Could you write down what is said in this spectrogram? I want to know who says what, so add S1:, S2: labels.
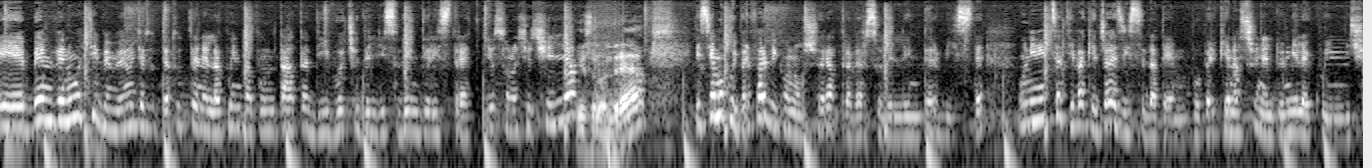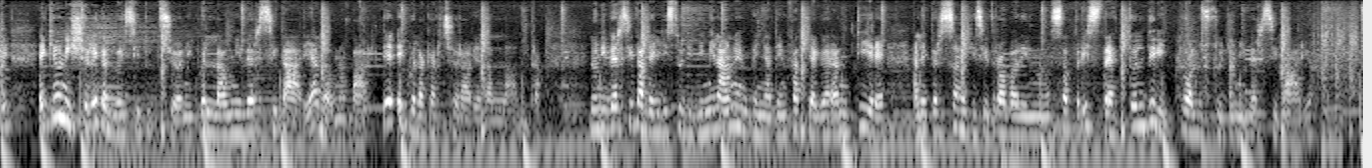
S1: E benvenuti, benvenuti a tutti e a tutte nella quinta puntata di Voce degli Studenti Ristretti. Io sono Cecilia.
S2: Io sono Andrea.
S1: E siamo qui per farvi conoscere, attraverso delle interviste, un'iniziativa che già esiste da tempo, perché nasce nel 2015 e che unisce le due istituzioni, quella universitaria da una parte e quella carceraria dall'altra. L'Università degli Studi di Milano è impegnata infatti a garantire alle persone che si trovano in uno stato ristretto il diritto allo studio universitario.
